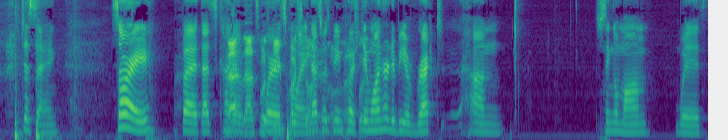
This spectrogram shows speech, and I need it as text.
Just saying. Sorry, but that's kind That- of that's where it's going. That's her, what's though. being That's pushed. They what- want her to be a wrecked um, single mom with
